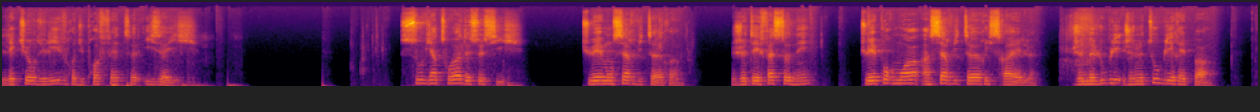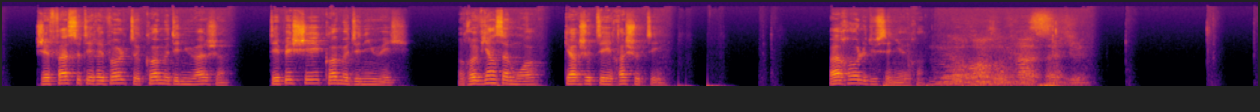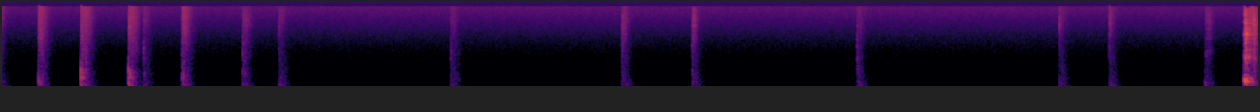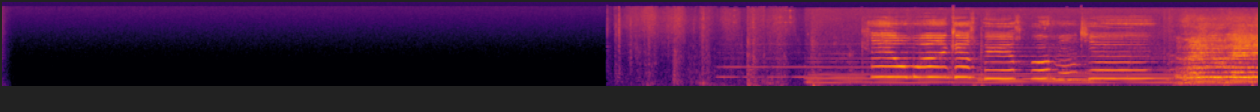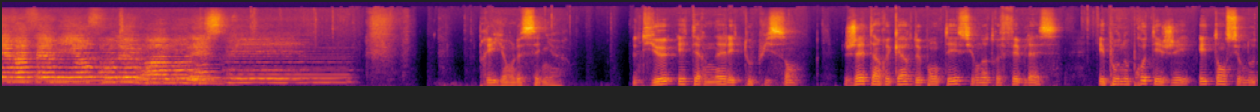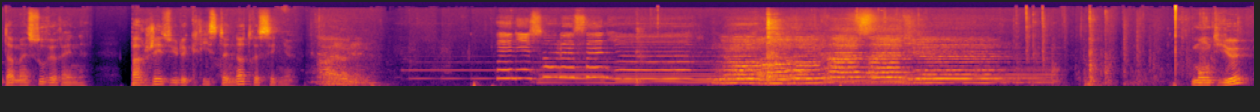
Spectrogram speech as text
Lecture du livre du prophète Isaïe. Souviens-toi de ceci. Tu es mon serviteur. Je t'ai façonné. Tu es pour moi un serviteur Israël. Je ne, t'oublierai pas. J'efface tes révoltes comme des nuages, tes péchés comme des nuées. Reviens à moi, car je t'ai racheté. Parole du Seigneur. Prions le Seigneur. Dieu éternel et tout-puissant, jette un regard de bonté sur notre faiblesse et pour nous protéger, étends sur nous ta main souveraine. Par Jésus le Christ notre Seigneur. Amen. Bénissons le Seigneur. Nous rendons grâce à Dieu. Mon Dieu,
